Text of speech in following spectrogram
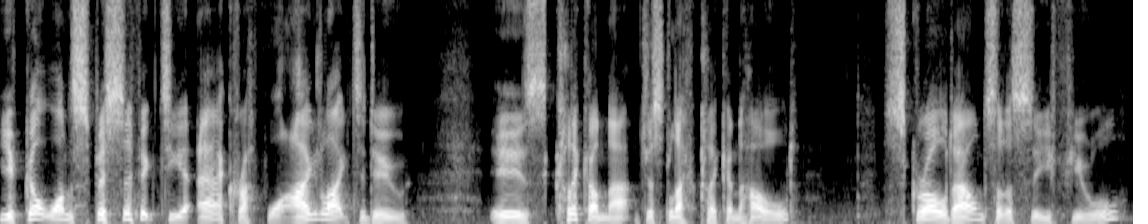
You've got one specific to your aircraft. What I like to do is click on that, just left click and hold, Scroll down to the see fuel.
